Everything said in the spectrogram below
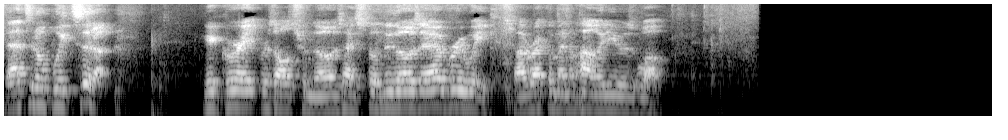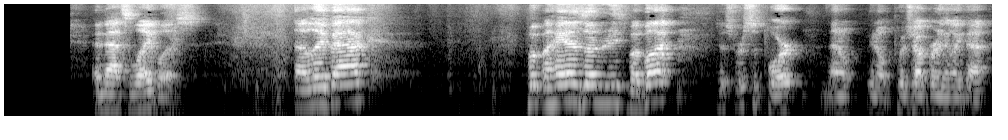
That's an oblique sit-up. You get great results from those. I still do those every week. So I recommend them highly to you as well. And that's legless. I lay back, put my hands underneath my butt, just for support. I don't, you know, push up or anything like that.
